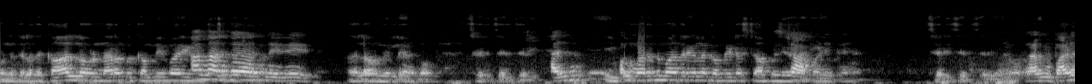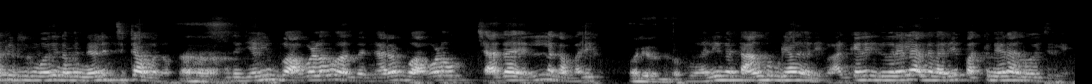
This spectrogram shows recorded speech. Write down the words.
ஒண்ணு தெரியல. அந்த கால்ல ஒரு நரம்பு கம்பி மாதிரி அந்த அந்த இதே. அதெல்லாம் ஒண்ணும் இல்லை இப்போ. சரி சரி சரி. அது இப்போ மருந்து மாத்திரைகள்லாம் கம்ப்ளீட்டா ஸ்டாப் பண்ணி ஸ்டாப் பண்ணிட்டேன். சரி சரி சரி. அவங்க படுத்துட்டு இருக்கும்போது நம்ம நெளிச்சிட்டா போதும். அந்த எலும்பு அவ்வளவு அந்த நரம்பு அவ்வளவு சதை எல்லாம் க- வலி வந்துடும் வலி நான் தாங்க முடியாத வலி. வாழ்க்கையில இதுவரையில அந்த வலியை பத்து நேரம் அனுபவிச்சிருக்கேன்.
